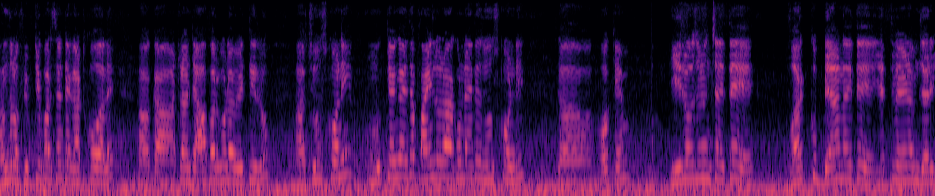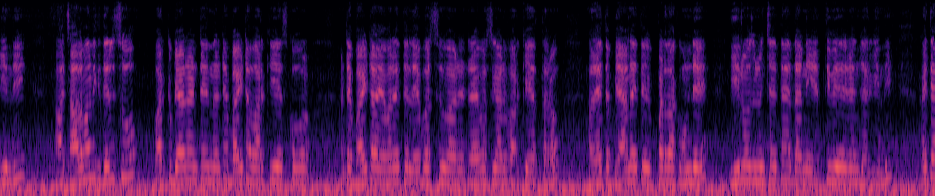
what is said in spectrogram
అందులో ఫిఫ్టీ పర్సెంటే కట్టుకోవాలి. ఒక- అట్లాంటి ఆఫర్ కూడా పెట్టిర్రు. ఆ, చూసుకొని ముఖ్యంగా అయితే ఫైన్లు రాకుండా అయితే చూసుకోండి. ఓకే. ఈ రోజు నుంచి అయితే వర్క్ బ్యాన్ అయితే ఎత్తివేయడం జరిగింది. చాలామందికి తెలుసు. వర్క్ బ్యాన్ అంటే ఏంటంటే బయట వర్క్ చేసుకో అంటే బయట ఎవరైతే లేబర్స్ కానీ డ్రైవర్స్ కానీ వర్క్ చేస్తారో అదైతే బ్యాన్ అయితే ఇప్పటిదాకా ఉండే. ఈ రోజు నుంచి అయితే దాన్ని ఎత్తివేయడం జరిగింది. అయితే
